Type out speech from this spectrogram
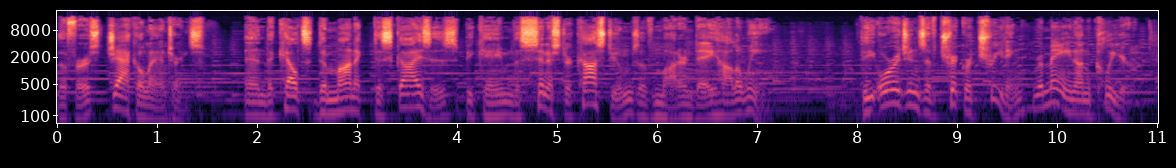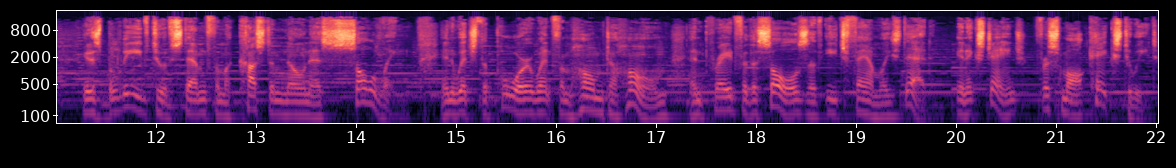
the first jack o' lanterns, and the Celts' demonic disguises became the sinister costumes of modern day Halloween. The origins of trick or treating remain unclear. It is believed to have stemmed from a custom known as souling, in which the poor went from home to home and prayed for the souls of each family's dead, in exchange for small cakes to eat.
